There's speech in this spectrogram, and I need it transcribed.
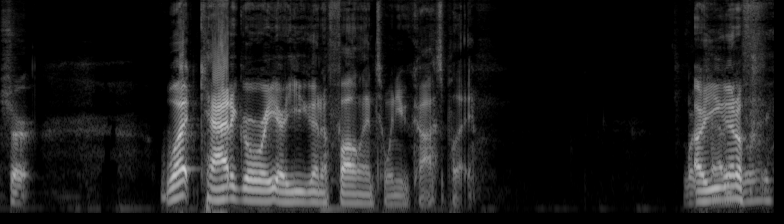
sure What category are you gonna fall into when you cosplay? What Are you gonna? F- category?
